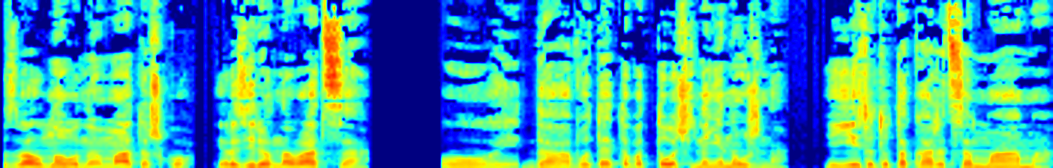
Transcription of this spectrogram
Взволнованную матушку и разъяренного отца. Ой, да, вот этого точно не нужно. Если тут окажется мама,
